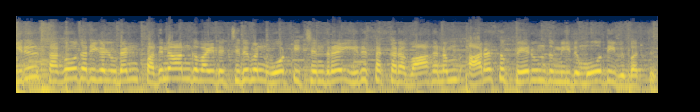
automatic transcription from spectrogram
இரு சகோதரிகளுடன் பதினான்கு வயது சிறுவன் ஓட்டிச் சென்ற இருசக்கர வாகனம் அரசு பேருந்து மீது மோதி விபத்து.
